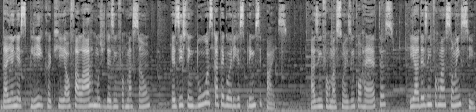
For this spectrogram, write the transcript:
Daiane explica que, ao falarmos de desinformação, existem duas categorias principais: as informações incorretas e a desinformação em si.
